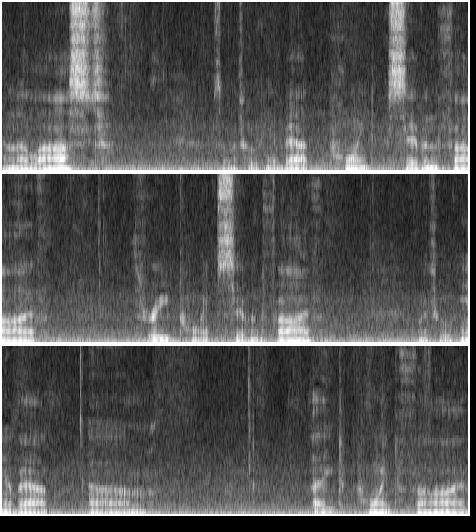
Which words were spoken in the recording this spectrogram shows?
and the last. So we're talking about 0.75 3.75. We're talking about um, 8.5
